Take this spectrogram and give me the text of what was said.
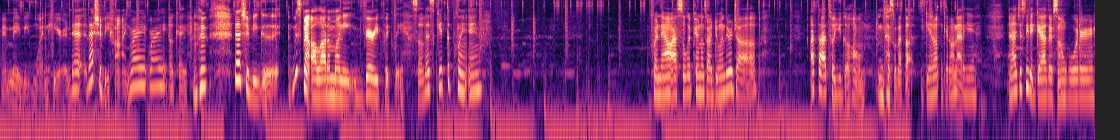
And maybe one here that that should be fine right right okay that should be good we spent a lot of money very quickly so let's get the planting for now, our solar panels are doing their job. I thought I told you go home. That's what I thought. Get on, get on out of here. And I just need to gather some water.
